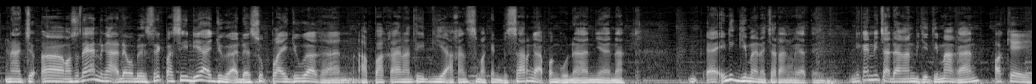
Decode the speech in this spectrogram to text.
Nah, eh, maksudnya dengan ada mobil listrik pasti dia juga ada supply juga kan. Apakah nanti dia akan semakin besar nggak penggunaannya? Nah, eh, ini gimana cara ngeliatnya ini? Ini kan ini cadangan biji timah kan? Oke.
